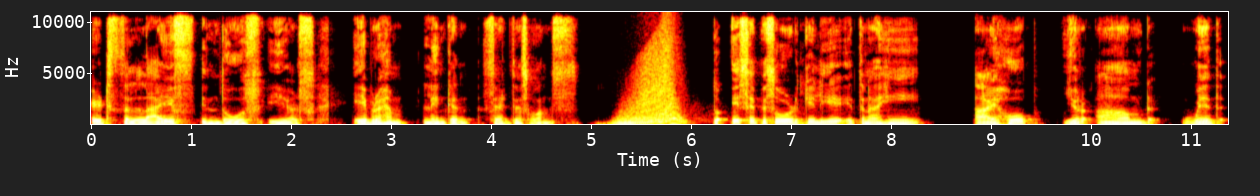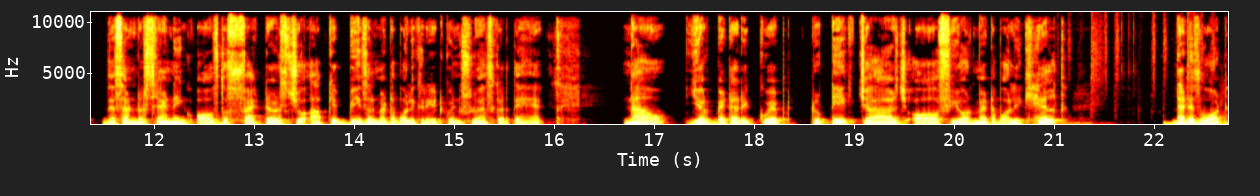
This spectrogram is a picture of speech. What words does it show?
it's the life in those years. Abraham Lincoln said this once. तो इस एपिसोड के लिए इतना ही। I hope you're armed with this understanding of the factors जो आपके बेजल मेटाबॉलिक रेट को इन्फ्लुएंस करते हैं। Now you are better equipped to take charge of your metabolic health that is what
